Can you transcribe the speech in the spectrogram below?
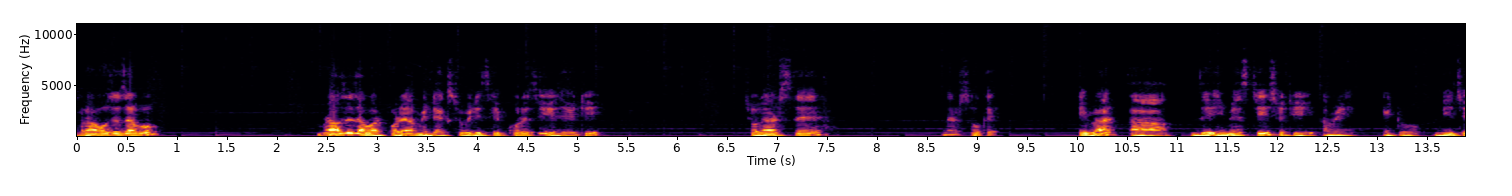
ব্রাউজে যাব। ব্রাউজে যাওয়ার পরে আমি ডেস্কটপে সেভ করেছি, এই যে এটি। চলে আসছে। দ্যাটস ওকে এবার যে ইমেজটি সেটি আমি একটু নিচে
